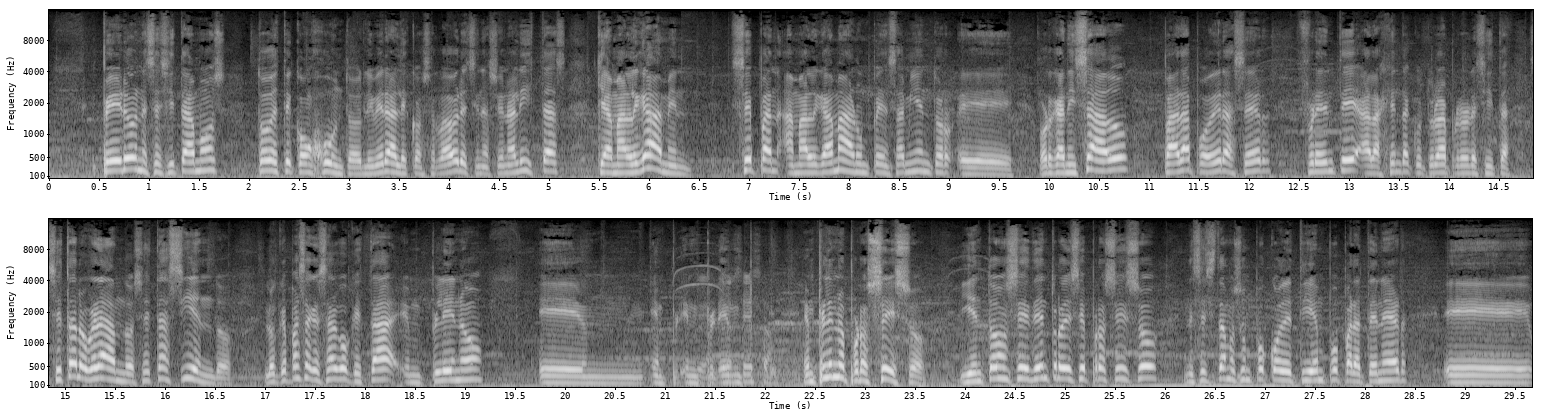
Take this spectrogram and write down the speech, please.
Pero necesitamos todo este conjunto, de liberales, conservadores y nacionalistas, que amalgamen, sepan amalgamar un pensamiento eh, organizado para poder hacer frente a la agenda cultural progresista. Se está logrando, se está haciendo. Lo que pasa es que es algo que está en pleno Em, en, pleno proceso. Y entonces dentro de ese proceso necesitamos un poco de tiempo para tener eh,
